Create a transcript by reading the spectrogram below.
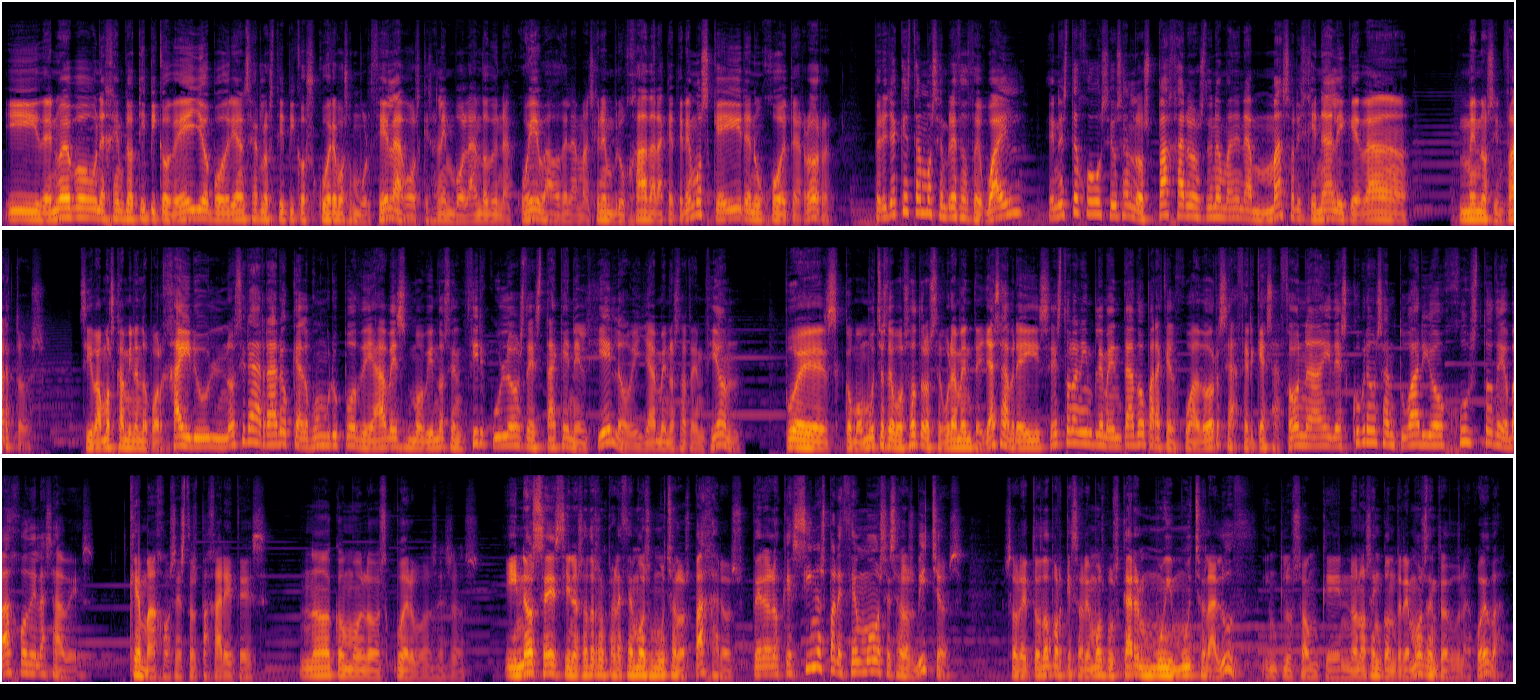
Y de nuevo, un ejemplo típico de ello podrían ser los típicos cuervos o murciélagos que salen volando de una cueva o de la mansión embrujada a la que tenemos que ir en un juego de terror. Pero ya que estamos en Breath of the Wild, en este juego se usan los pájaros de una manera más original y que da... menos infartos. Si vamos caminando por Hyrule, no será raro que algún grupo de aves moviéndose en círculos destaque en el cielo y llame nuestra atención. Pues, como muchos de vosotros seguramente ya sabréis, esto lo han implementado para que el jugador se acerque a esa zona y descubra un santuario justo debajo de las aves. Qué majos estos pajaretes. No como los cuervos esos. Y no sé si nosotros nos parecemos mucho a los pájaros, pero a lo que sí nos parecemos es a los bichos. Sobre todo porque solemos buscar muy mucho la luz, incluso aunque no nos encontremos dentro de una cueva.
